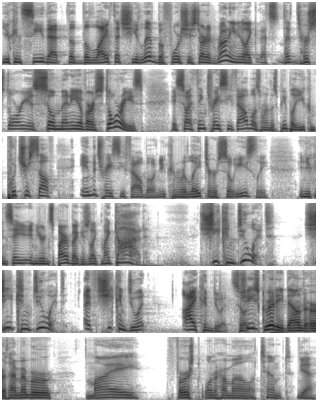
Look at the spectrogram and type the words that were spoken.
You can see that the the life that she lived before she started running. You're like, that's that, her story is so many of our stories. And so I think Tracy Falbo is one of those people you can put yourself into Tracy Falbo and you can relate to her so easily. And you can say, and you're inspired by because you're like, my God, she can do it. She can do it. If she can do it, I can do it. So She's gritty, down to earth. I remember my first 100 mile attempt yeah, it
